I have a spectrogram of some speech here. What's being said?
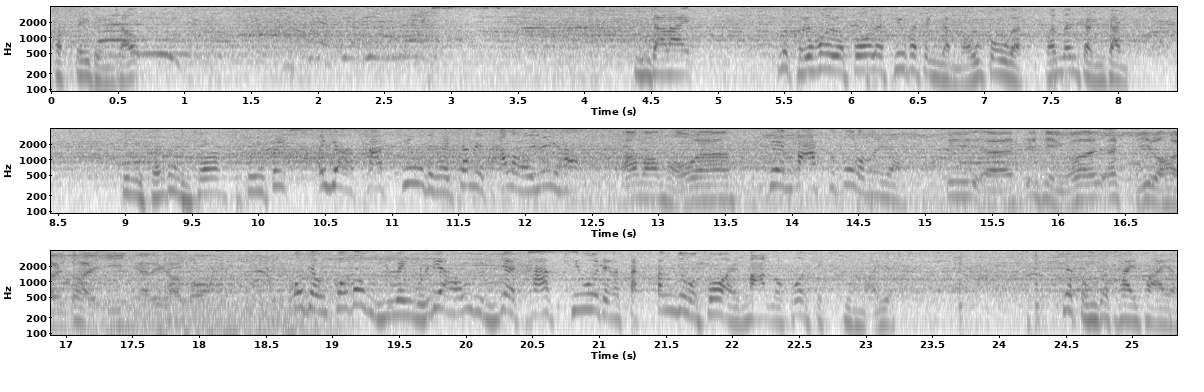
十四平手，善加拉咁啊！佢開個波咧，飄忽性就唔係好高嘅，穩穩陣陣。孫悦上得唔錯啊，背飛，哎呀，塔 Q 定係真係打落去呢下？啱啱好啦，佢係抹個波落去㗎。司誒司線如果一指落去都係 in 嘅呢球波。我就覺得吳詠梅呢一口好似唔知係塔 Q 啊，定係特登將個波係抹落嗰個直線位啊！因為動作太快啊！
